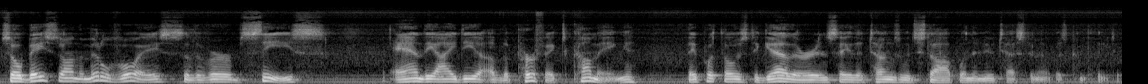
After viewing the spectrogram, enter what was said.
So, based on the middle voice of the verb cease and the idea of the perfect coming, they put those together and say that tongues would stop when the New Testament was completed.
